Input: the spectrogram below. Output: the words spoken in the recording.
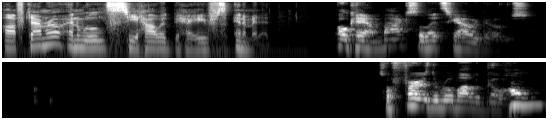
off camera and we'll see how it behaves in a minute. Okay, I'm back, so let's see how it goes. So first the robot would go home,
